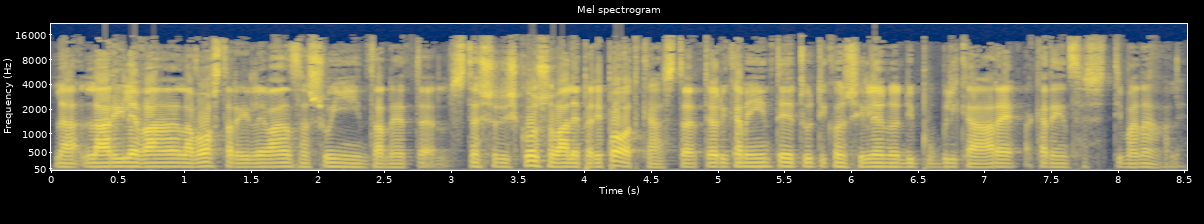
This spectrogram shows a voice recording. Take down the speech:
la, la, rilevan- la, vostra rilevanza su internet. Stesso discorso vale per i podcast. Teoricamente tutti consigliano di pubblicare a cadenza settimanale.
